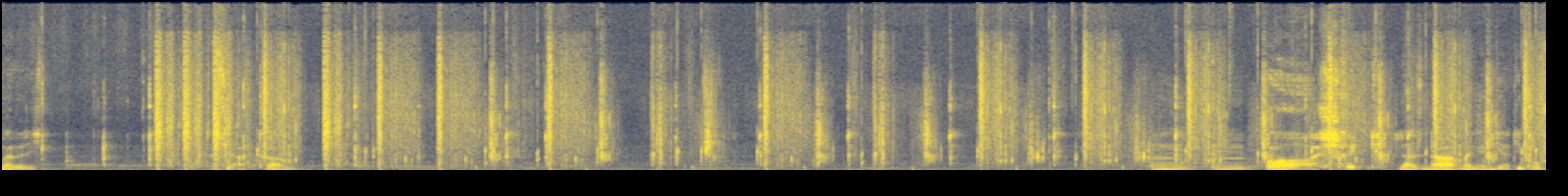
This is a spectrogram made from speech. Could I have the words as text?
Erstmal will ich das hier abtragen. Oh, Schreck. Lass nach, mein Handy hat die Pumpe.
